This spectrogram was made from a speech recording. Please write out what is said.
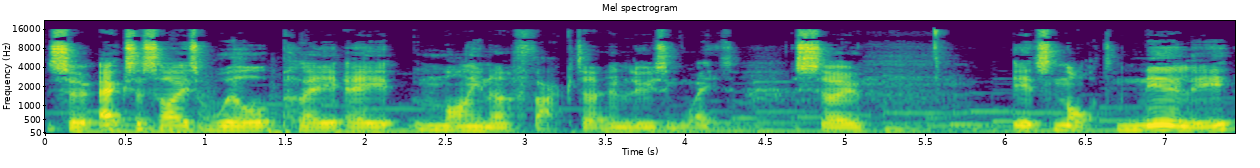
So exercise will play a minor factor in losing weight. So it's not nearly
